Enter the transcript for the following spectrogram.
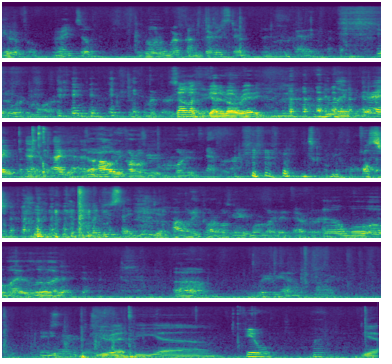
Beautiful, all right, so we're going to work on Thursday. Okay. Go to work tomorrow. Come in Thursday. Sound like you got it already, I mean. I'm like, all right, I, I That got Halloween carnival's gonna get more money than ever. It's gonna be awesome. it. What'd you say, DJ? Halloween carnival's gonna get more money than ever. Oh, whoa, my lord. Um, where are we at on fire? Anywhere? You're at the, um, Fuel, right? yeah,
